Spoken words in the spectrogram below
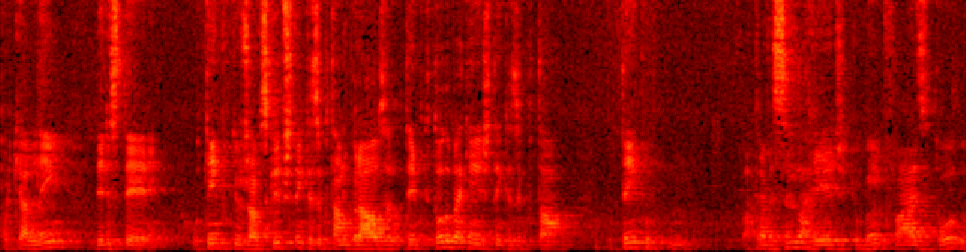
porque além deles terem o tempo que o JavaScript tem que executar no browser, o tempo que todo back-end tem que executar, o tempo atravessando a rede que o banco faz e todo,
